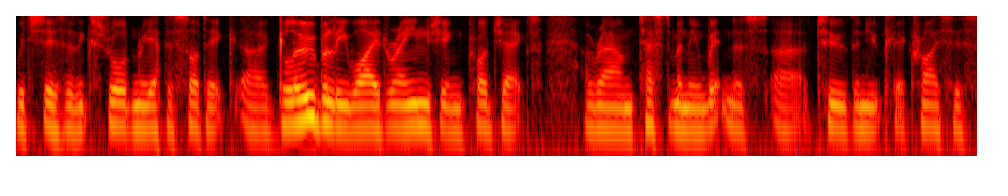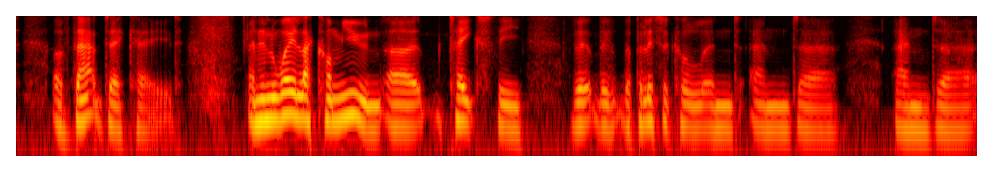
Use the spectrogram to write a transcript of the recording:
which is an extraordinary episodic, uh, globally wide ranging project around testimony and witness uh, to the nuclear crisis of that decade. And in a way, La Commune uh, takes the, the, the, the, political and, and uh, and uh,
